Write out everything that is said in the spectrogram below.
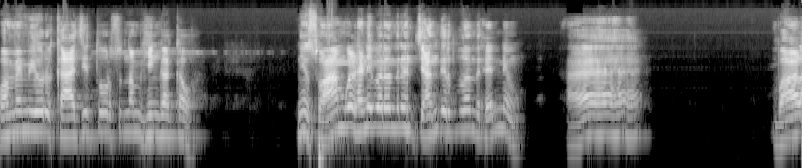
ಒಮ್ಮೊಮ್ಮೆ ಇವರು ಕಾಜಿ ತೋರ್ಸೋದು ನಮ್ಗೆ ಹಿಂಗೆ ಅಕ್ಕವ. ನೀವು ಸ್ವಾಮಿಗಳು ಹಣಿ ಬರಂದ್ರೆ ಚಂದ ಇರ್ತದಂದ್ರೆ ನೀವು? ಆ ಭಾಳ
